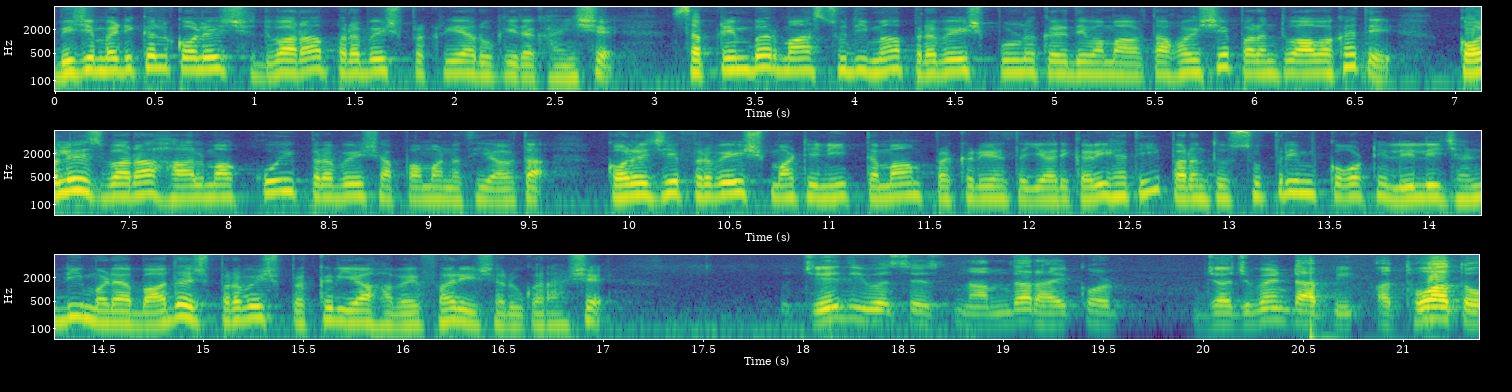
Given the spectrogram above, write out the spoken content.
બીજી મેડિકલ કોલેજ દ્વારા પ્રવેશ પ્રક્રિયા રોકી રખાઈ છે. સપ્ટેમ્બર માસ સુધીમાં પ્રવેશ પૂર્ણ કરી દેવામાં આવતા હોય છે, પરંતુ આ વખતે કોલેજ દ્વારા હાલમાં કોઈ પ્રવેશ આપવામાં નથી આવતા. કોલેજે પ્રવેશ માટેની તમામ પ્રક્રિયાની તૈયારી કરી હતી, પરંતુ સુપ્રીમ કોર્ટની લીલી ઝંડી મળ્યા બાદ જ પ્રવેશ પ્રક્રિયા હવે ફરી શરૂ કરાશે. જે દિવસે નામદાર હાઈકોર્ટ જજમેન્ટ આપી અથવા તો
